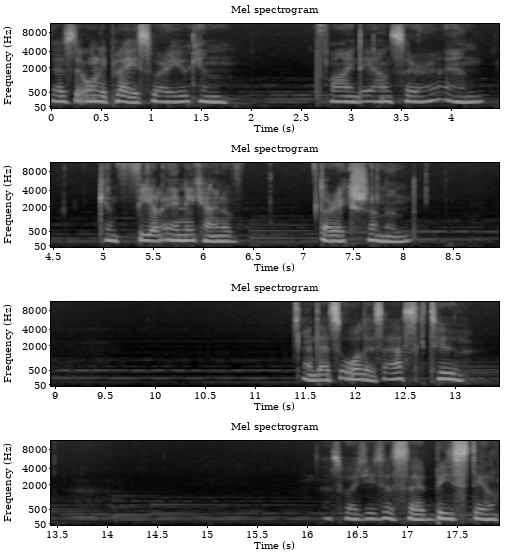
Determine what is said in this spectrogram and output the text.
that's the only place where you can find the answer and can feel any kind of direction and and that's all that's asked too that's why jesus said be still.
